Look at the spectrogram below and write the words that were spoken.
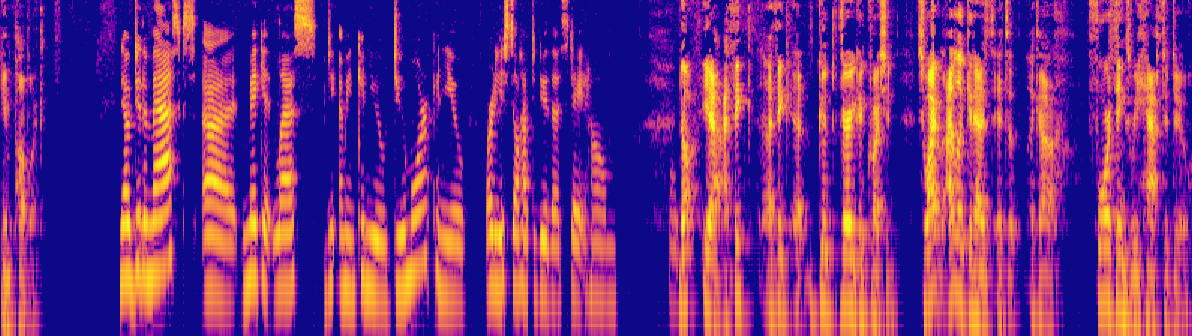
in public. Now, do the masks uh, make it less? Do, I mean, can you do more? Can you, or do you still have to do the stay at home? No, yeah, I think I think uh, good, very good question. So I, I look at it as it's a, like a four things we have to do.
